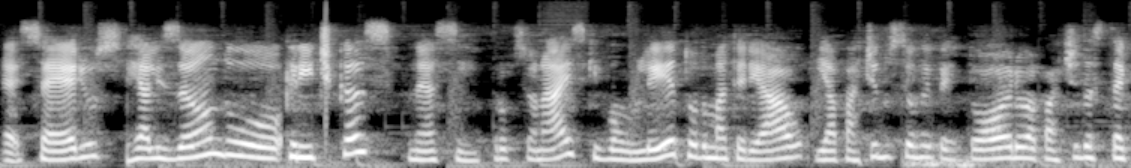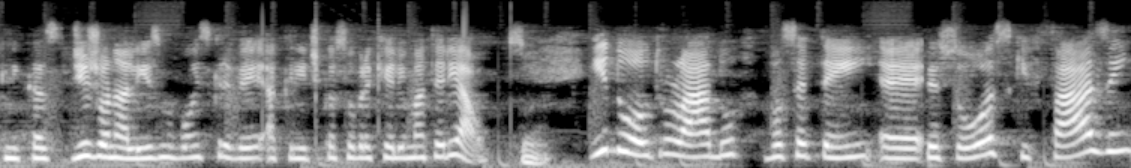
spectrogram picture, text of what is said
é, sérios, realizando críticas, né, assim, profissionais que vão ler todo o material e a partir do seu repertório, a partir das técnicas de jornalismo, vão escrever a crítica sobre aquele material. Sim. E do outro lado, você tem é, pessoas que fazem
